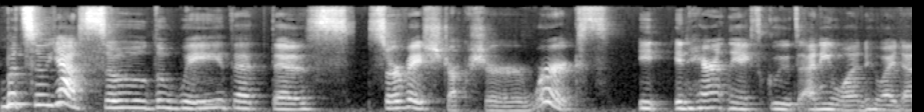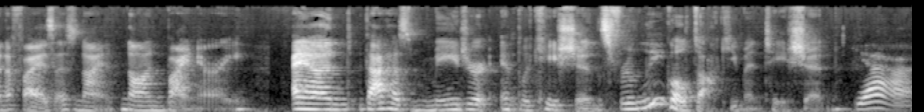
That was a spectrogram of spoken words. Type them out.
But so yeah, so the way that this survey structure works, it inherently excludes anyone who identifies as non-binary. And that has major implications for legal documentation. yeah.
